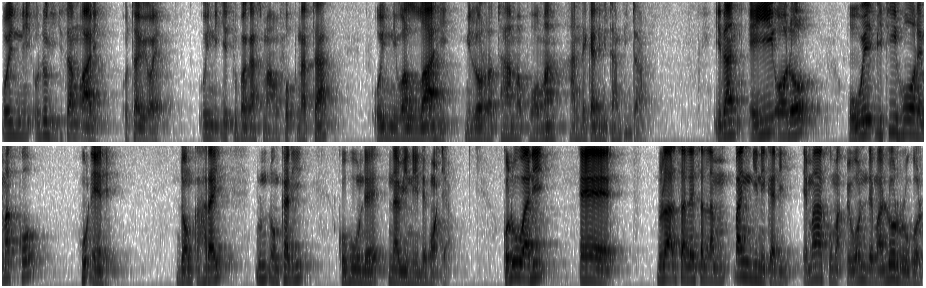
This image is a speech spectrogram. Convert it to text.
o inni o dogi kisan o ari o tawi oya. O inni ƴettu bagage ma on fof natta o inni wallahi mi lorratama pooma hande kadi mi tampintama. Idan e yi oɗo o weɓiti hoore makko huɗede. donc haray ɗum ɗon kadi ko hunde nawinide moƴƴa. Ko ɗum waɗi e dulaɗo sa alah sallam ɓangini kadi e maako maɓɓe wondema lorrugol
